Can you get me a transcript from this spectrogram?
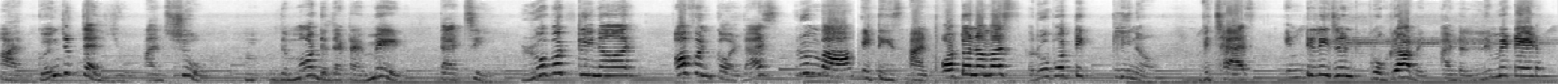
I am going to tell you and show the model that I made that's a robot cleaner often called as Roomba. It is an autonomous robotic cleaner which has intelligent programming and a limited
